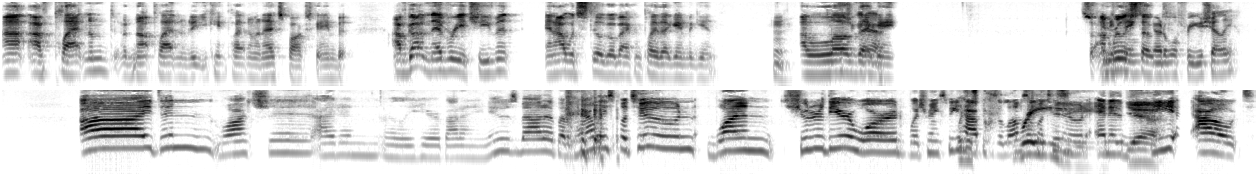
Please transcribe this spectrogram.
I, I've platinumed, not platinumed it. You can't platinum an Xbox game, but I've gotten every achievement, and I would still go back and play that game again. Hmm. I love that game. So I'm really stoked. notable for you, Shelly? I didn't watch it. I didn't really hear about any news about it, but apparently Splatoon won Shooter of the Year award, which makes me Which happy because I love. Splatoon, and it Yeah. beat out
